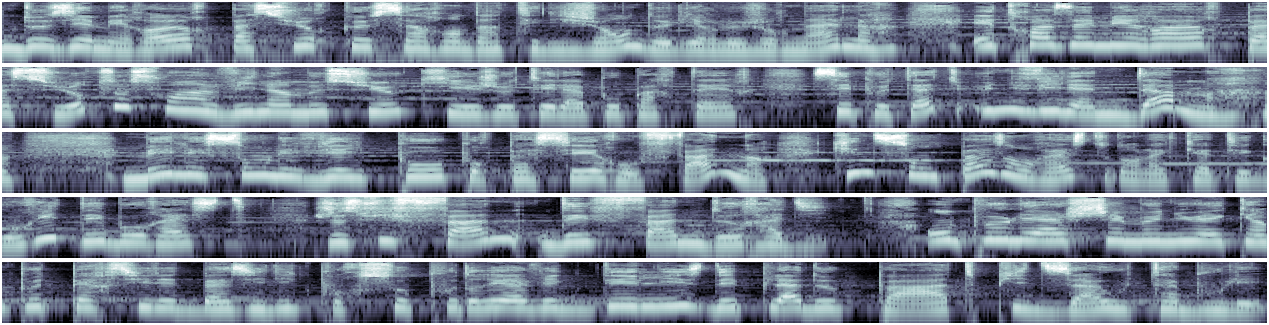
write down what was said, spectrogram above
Deuxième erreur, pas sûr que ça rende intelligent de lire le journal. Et troisième erreur, pas sûr que ce soit un vilain monsieur qui ait jeté la peau par terre. C'est peut-être une vilaine dame. Mais laissons les vieilles peaux pour passer aux fans qui ne sont pas en reste dans la catégorie des beaux restes. Je suis fan des fans de radis. On peut les hacher menus avec un peu de persil et de basilic pour saupoudrer avec délice des plats de pâtes, pizza ou taboulé.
